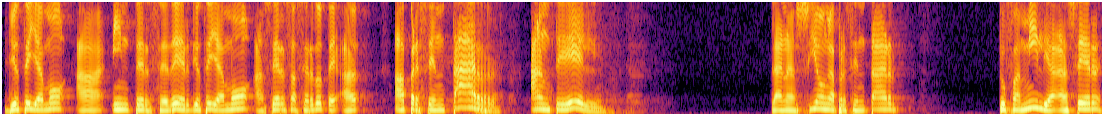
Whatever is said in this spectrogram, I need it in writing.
Dios te llamó a interceder, Dios te llamó a ser sacerdote, a, a presentar ante Él la nación, a presentar tu familia hacer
